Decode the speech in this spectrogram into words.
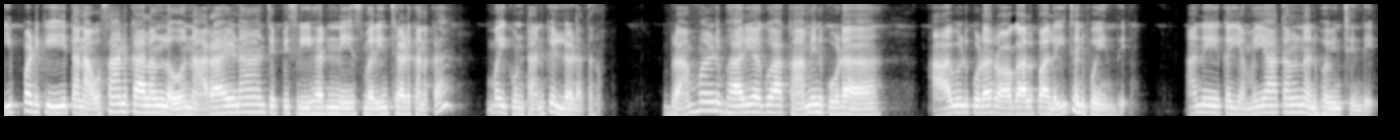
ఇప్పటికీ తన అవసాన కాలంలో నారాయణ అని చెప్పి శ్రీహరిని స్మరించాడు కనుక వైకుంఠానికి వెళ్ళాడు అతను. బ్రాహ్మణుడి భార్యకు ఆ కామెని కూడా ఆవిడ కూడా రోగాల పాలై చనిపోయింది. అనేక యమయాతనలను అనుభవించింది.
